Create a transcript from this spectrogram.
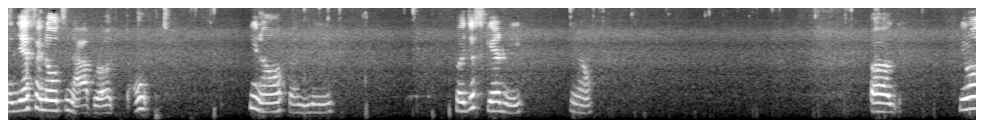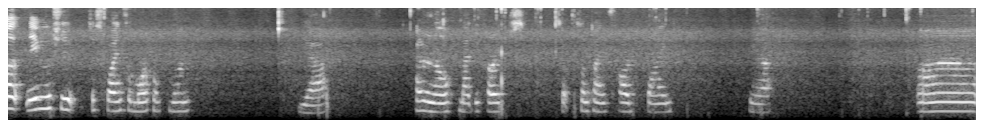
And yes, I know it's an Abra. Don't, you know, offend me. But it just scared me, you know. Ugh. You know what? Maybe we should just find some more Pokemon. Yeah. I don't know. Magikarps. So, sometimes hard to find. Yeah. Uh.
